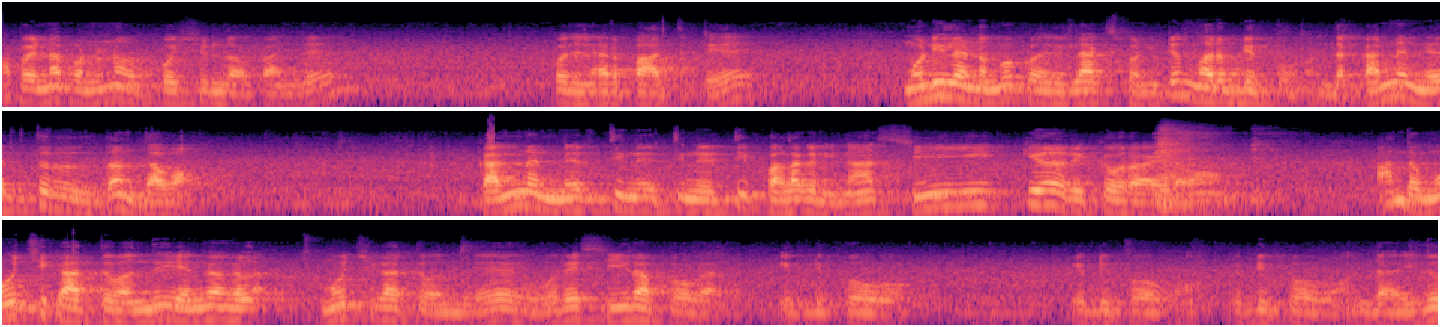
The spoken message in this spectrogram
அப்போ என்ன பண்ணணும்? ஒரு பொசிஷனில் உட்காந்து கொஞ்சம் நேரம் பார்த்துட்டு முடியல நம்ம கொஞ்சம் ரிலாக்ஸ் பண்ணிவிட்டு மறுபடியும் போகணும். இந்த கண்ணை நிறுத்துறது தான் தவம். கண்ணை நிறுத்தி நிறுத்தி நிறுத்தி பழகினா சீக்கிரம் ரிக்கவர் ஆகிடும் அந்த மூச்சு காற்று வந்து எங்கெங்கெல்லாம் மூச்சு காற்று வந்து ஒரே சீராக போகாது இப்படி போகும் இப்படி போகும் இப்படி போகும். இந்த இது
